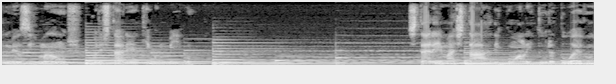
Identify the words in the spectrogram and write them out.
Obrigado, meus irmãos, por estarem aqui comigo. Estarei mais tarde com a leitura do Evangelho.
